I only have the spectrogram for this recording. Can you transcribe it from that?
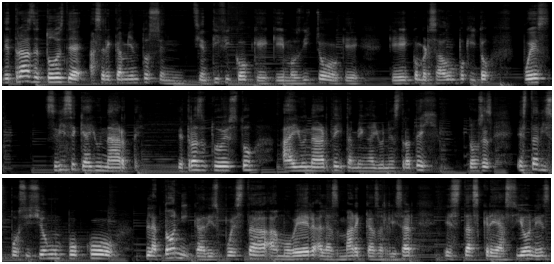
detrás de todo este acercamiento científico que, hemos dicho, que, que he conversado un poquito, pues se dice que hay un arte. Detrás de todo esto hay un arte y también hay una estrategia. Entonces, esta disposición un poco platónica, dispuesta a mover a las marcas, a realizar estas creaciones,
